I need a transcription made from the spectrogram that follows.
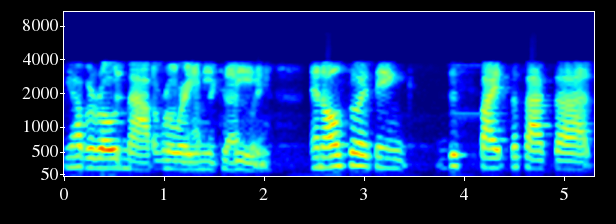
you have a roadmap a for where you need exactly. to be. And also, I think, despite the fact that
